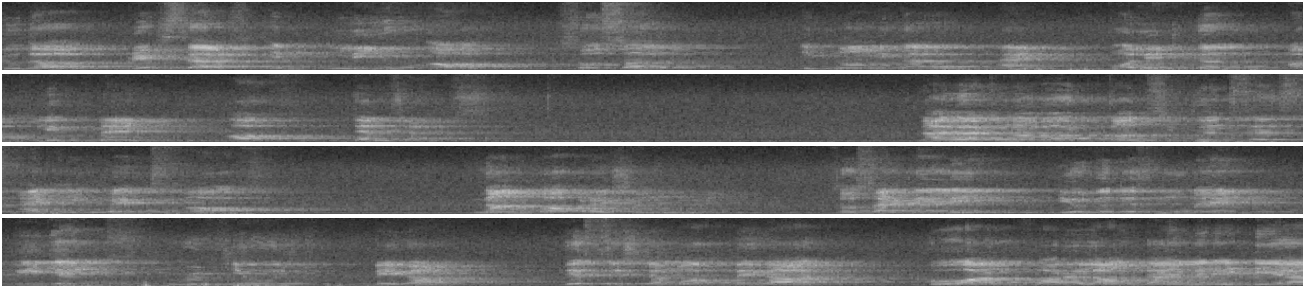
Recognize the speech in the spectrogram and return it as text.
to the Britishers in lieu of social, economical and political upliftment of themselves. Now we have to know about consequences and effects of non-cooperation movement. So certainly due to this movement, peasants refused Begar. This system of Begar go on for a long time in India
